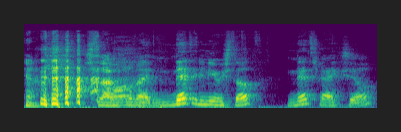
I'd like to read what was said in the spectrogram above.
Ja. dus toen waren we allebei net in de nieuwe stad. Net vrijgezel.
